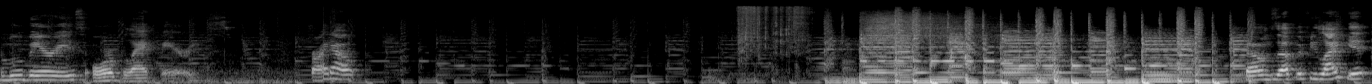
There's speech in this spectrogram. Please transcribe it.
blueberries, or blackberries. Try it out. Thumbs up if you like it.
